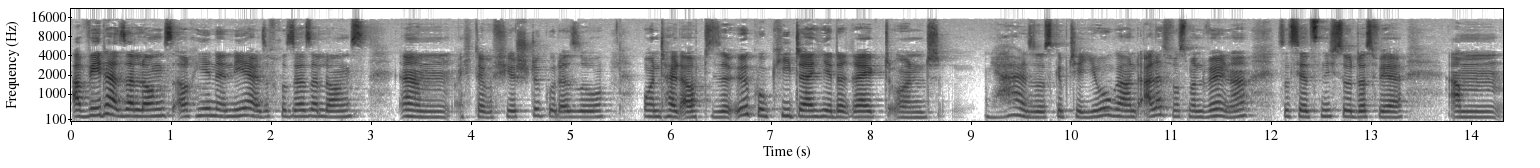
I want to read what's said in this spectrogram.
Aveda-Salons, auch hier in der Nähe, also Friseursalons. Ähm, ich glaube vier Stück oder so. Und halt auch diese Öko-Kita hier direkt und ja, also es gibt hier Yoga und alles, was man will, ne? Es ist jetzt nicht so, dass wir am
